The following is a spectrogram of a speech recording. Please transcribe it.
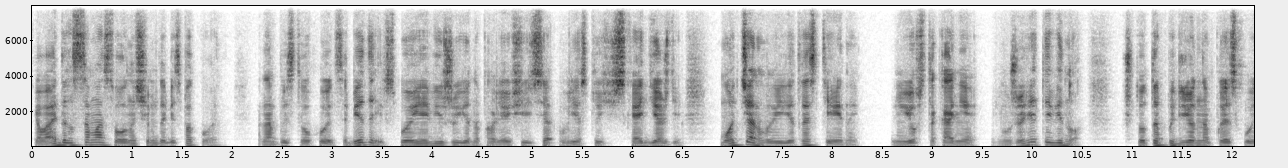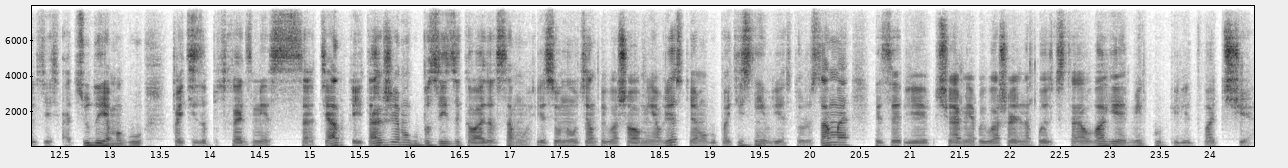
Кавайдер сама словно чем-то беспокоен. Она быстро уходит с обеда, и вскоре я вижу ее направляющейся в лес одежде. Мотян выглядит растерянной. У нее в стакане... Неужели это вино? Что-то определенно происходит здесь. Отсюда я могу пойти запускать змей с Сартян, и также я могу последить за коллайдер самой. Если он Наутян приглашал меня в лес, то я могу пойти с ней в лес. То же самое, если вчера меня приглашали на поиски старого лагеря, Мику или 2Ч.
